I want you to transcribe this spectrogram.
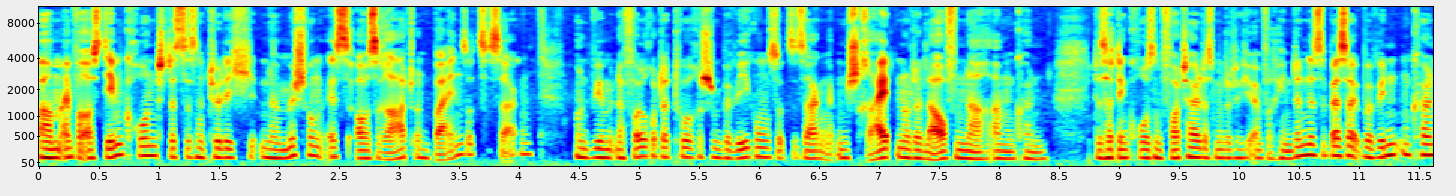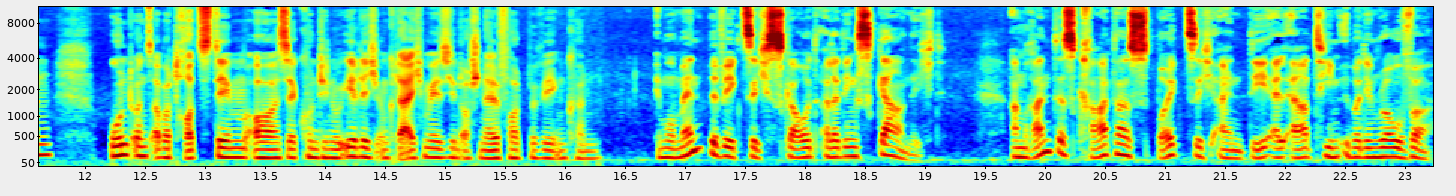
Ähm, einfach aus dem Grund, dass das natürlich eine Mischung ist aus Rad und Bein sozusagen und wir mit einer vollrotatorischen Bewegung sozusagen ein Schreiten oder Laufen nachahmen können. Das hat den großen Vorteil, dass wir natürlich einfach Hindernisse besser überwinden können und uns aber trotzdem äh, sehr kontinuierlich und gleichmäßig und auch schnell fortbewegen können. Im Moment bewegt sich Scout allerdings gar nicht. Am Rand des Kraters beugt sich ein DLR-Team über den Rover.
